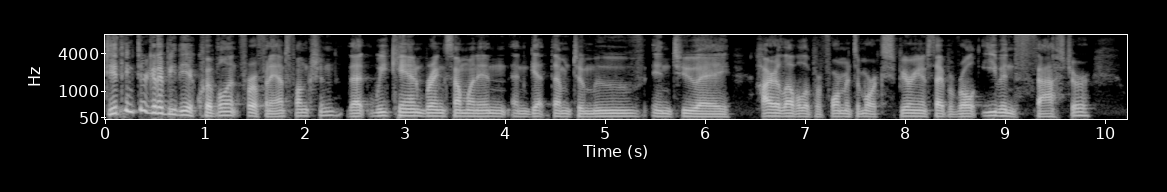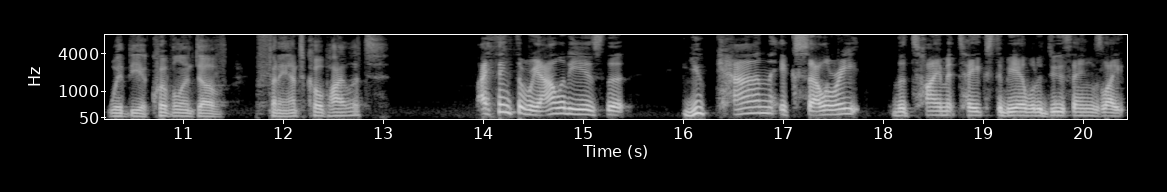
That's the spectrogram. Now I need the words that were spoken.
Do you think they're going to be the equivalent for a finance function that we can bring someone in and get them to move into a higher level of performance, a more experienced type of role even faster with the equivalent of finance co-pilots? I think the reality is that you can accelerate the time it takes to be able to do things like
